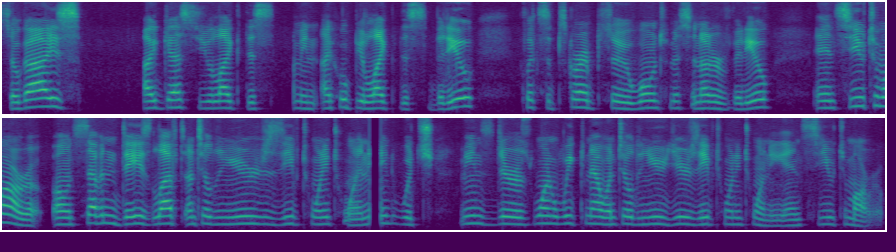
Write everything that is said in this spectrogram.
so guys, I guess you like this, I mean, I hope you like this video. Click subscribe so you won't miss another video. And see you tomorrow on 7 days left until the New Year's Eve 2020, which means there's one week now until the New Year's Eve 2020. And see you tomorrow.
